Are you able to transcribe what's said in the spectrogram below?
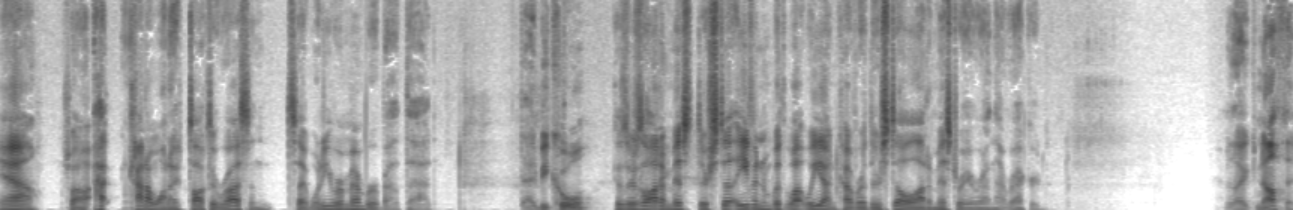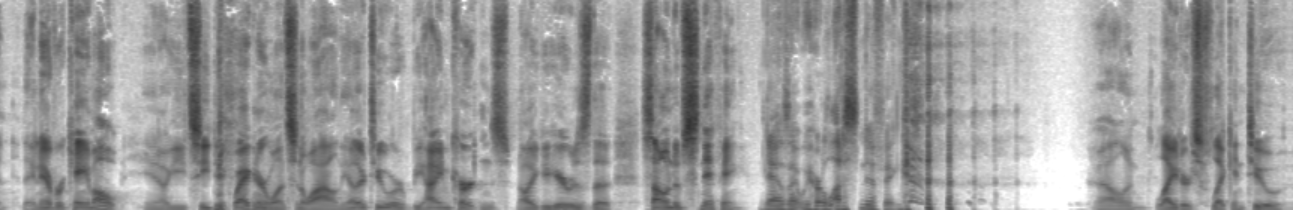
Yeah. So I kind of want to talk to Russ and say, what do you remember about that? That'd be cool. Because there's a lot of mis. There's still even with what we uncovered, there's still a lot of mystery around that record. Like nothing. They never came out. You know, you'd see Dick Wagner once in a while, and the other two were behind curtains. All you could hear was the sound of sniffing. Yeah, it's like we heard a lot of sniffing. Well, and lighters flicking too,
